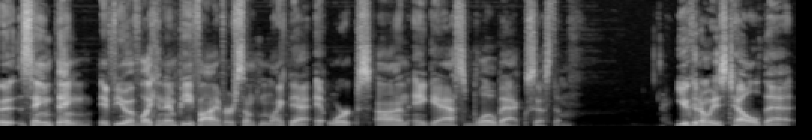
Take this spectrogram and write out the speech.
uh, same thing. If you have like an MP5 or something like that, it works on a gas blowback system. You can always tell that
